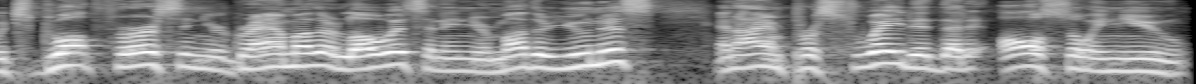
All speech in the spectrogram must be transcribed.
which dwelt first in your grandmother Lois and in your mother Eunice, and I am persuaded that it also in you.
